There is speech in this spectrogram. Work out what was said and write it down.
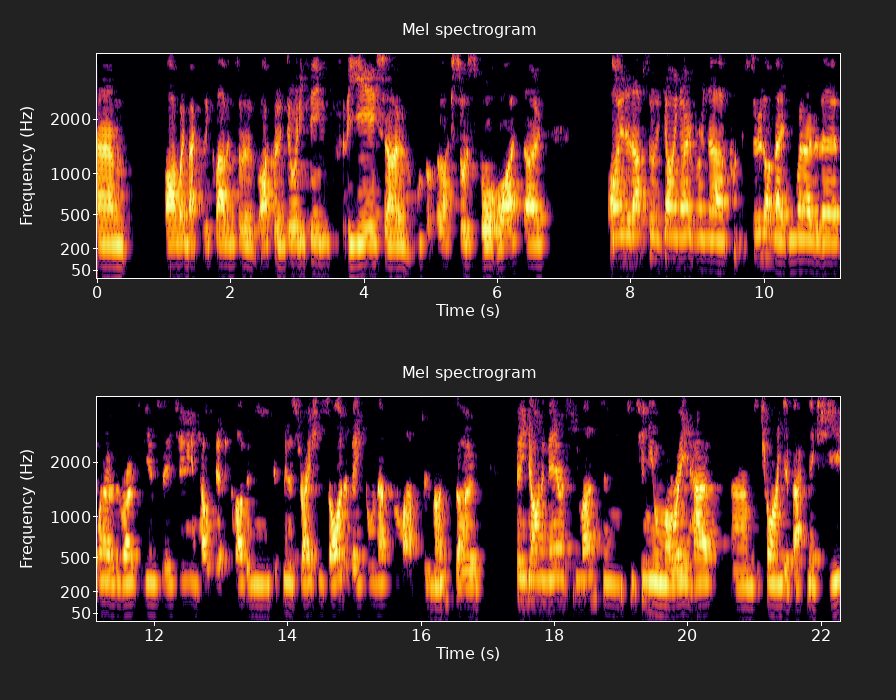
um, I went back to the club and sort of I couldn't do anything for the year, so like sort of sport wise. So I ended up sort of going over and uh, putting a suit on, mate, and went over the went over the road to the MCG and helped out the club in the administration side. I've been doing that for the last two months, so been going in there a few months and continuing my rehab um, to try and get back next year.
